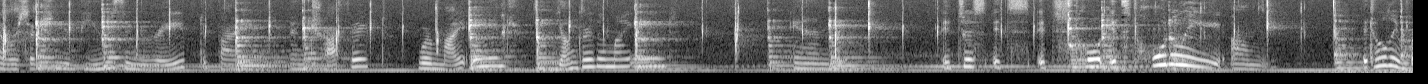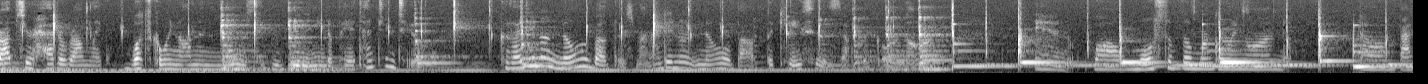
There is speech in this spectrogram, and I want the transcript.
that were sexually abused and raped by and trafficked were my age, younger than my age, and it just it's it's to- it's totally um it totally wraps your head around like what's going on in the news that you really need to pay attention to. Because I did not know about this man. I did not know about the cases that were going on. And while most of them were going on um, back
